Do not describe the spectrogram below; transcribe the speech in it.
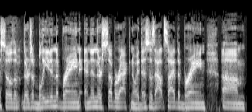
So the, there's a bleed in the brain, and then there's subarachnoid. This is outside the brain. Um,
